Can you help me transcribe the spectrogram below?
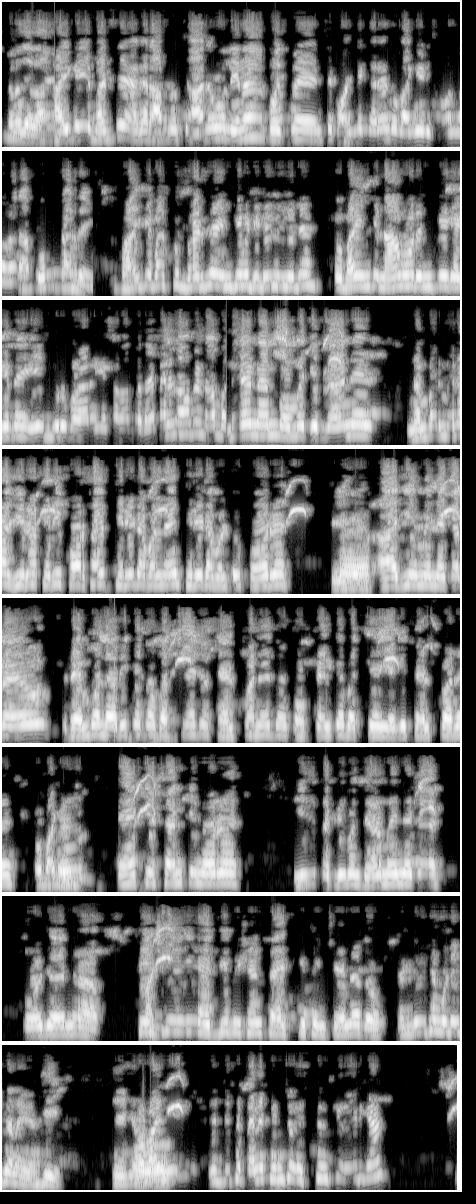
चलो जरा भाई के ये बड्स है अगर आप लोग चाह रहे हो लेना तो इसमें इनसे कांटेक्ट करें तो बाकी डिस्काउंट वगैरह आपको कर देंगे। भाई के पास कुछ बड्स है इनकी भी डिटेल ले लेते हैं। तो भाई इनके नाम और इनके क्या कहते हैं एज ग्रुप वगैरह ये सब आप बताएँ। पहले तो अपना नाम मेरा नाम मोहम्मद इब्रान है। नंबर मेरा zero three four five three double nine three double two four है। और आज ये मैं लेकर आया हूँ रेम्बो लॉरी के दो बच्चे हैं जो सेल्फ पर है दो कॉकटेल के बच्चे हैं ये भी सेल्फ पर है। और बाकी एक ये सन की नोर है ये तकरीबन डेढ़ महीने का है। और जो है ना फिंच ये एग्जीबिशन साइज़ की फिंच है ना दो एग्जीबिशन मोटिवेशन है? जी। ठीक है। और जिससे पहले फिंच इस फिंच की रेट क्या?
